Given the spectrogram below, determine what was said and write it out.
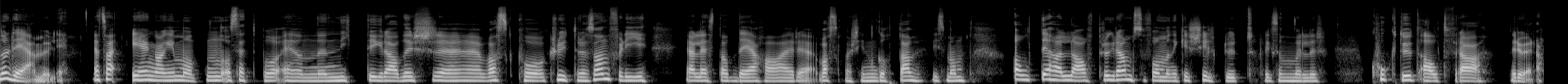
når det er mulig. Jeg tar én gang i måneden og setter på en 90 graders eh, vask på kluter og sånn, fordi jeg har lest at det har eh, vaskemaskinen godt av. Hvis man alltid har lavt program, så får man ikke skylt ut, liksom, eller kokt ut alt fra røra.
